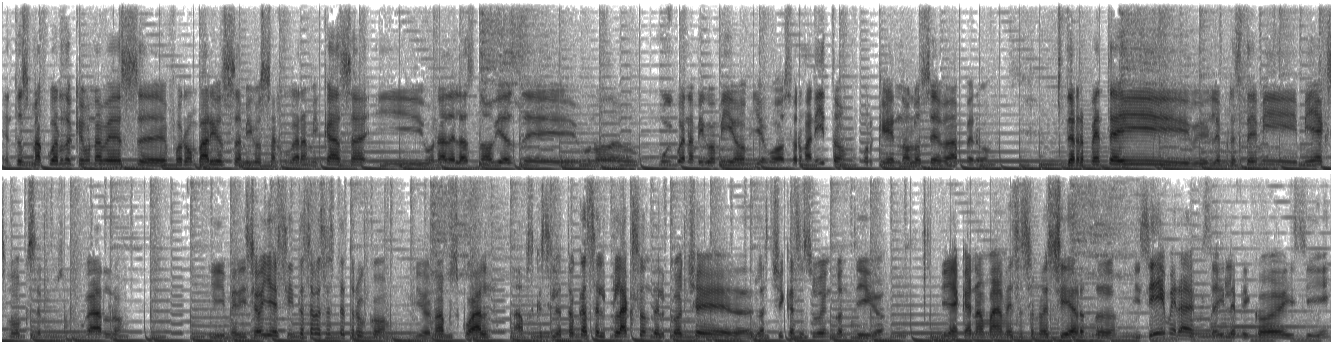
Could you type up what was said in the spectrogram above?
Entonces me acuerdo que una vez eh, fueron varios amigos a jugar a mi casa y una de las novias de uno muy buen amigo mío llevó a su hermanito. ¿Por qué? No lo sé, va, pero de repente ahí le presté mi, mi Xbox, se puso a jugarlo. Y me dice, oye, ¿sí te sabes este truco? Y yo, no, pues ¿cuál? No, pues que si le tocas el claxon del coche, las chicas se suben contigo. Y acá no mames, eso no es cierto. Y sí, mira, pues ahí le picó y sí.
